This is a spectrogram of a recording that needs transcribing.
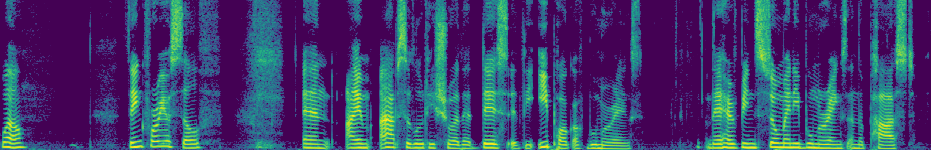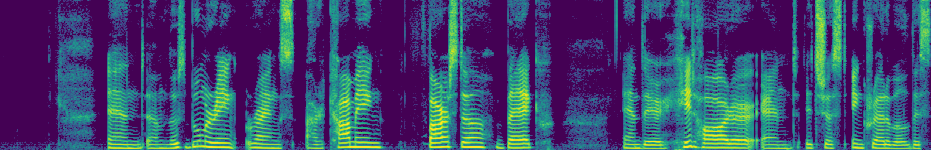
well, think for yourself. And I am absolutely sure that this is the epoch of boomerangs. There have been so many boomerangs in the past. And um, those boomerangs are coming faster back and they're hit harder and it's just incredible this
